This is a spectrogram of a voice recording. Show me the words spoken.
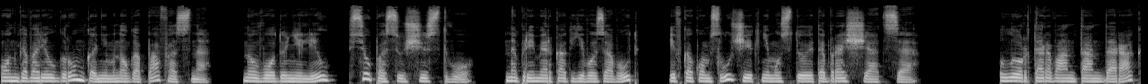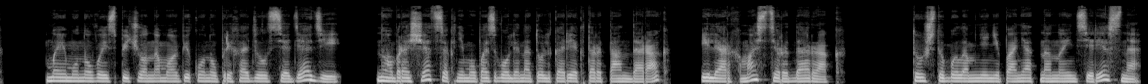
Он говорил громко, немного пафосно, но воду не лил, все по существу. Например, как его зовут и в каком случае к нему стоит обращаться. Лорд Арван Тандарак, моему новоиспеченному опекуну приходился дядей, но обращаться к нему позволено только ректор Тандарак или архмастер Дарак. То, что было мне непонятно, но интересно,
